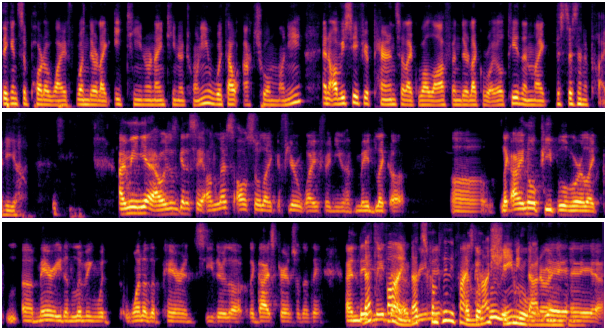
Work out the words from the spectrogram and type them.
they can support a wife when they're like 18 or 19 or 20 without actual money. And obviously if your parents are like well off and they're like royalty then like this doesn't apply to you. I mean yeah i was just gonna say unless also like if you're a wife and you have made like a um, like I know people who are like uh, married and living with one of the parents, either the, the guy's parents or the thing, and they that's made fine. That that's completely fine. That's We're completely not shaming cool. that or yeah, anything. Yeah, yeah, yeah.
